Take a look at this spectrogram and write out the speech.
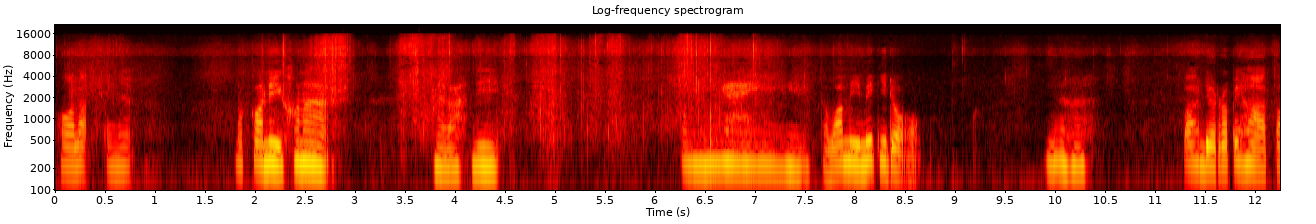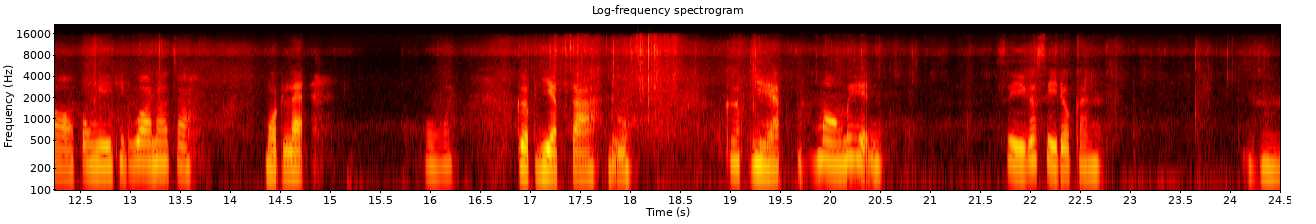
พอละตรงเนี้ยแล้วก็นี่ข้างหน้าไหนล่ะนี่ ตรงนี้ไงนี่แต่ว่ามีไม่กี่ดอก นี่นะคะ ป่ะเดี๋ยวเราไปหาต่อตรงนี้คิดว่าน่าจะหมดแหละ โอ้ยเกือบเหยียบจ้าดู เกือบเหยียบมองไม่เห็น สีก็สีเดียวกันอื้อหือ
